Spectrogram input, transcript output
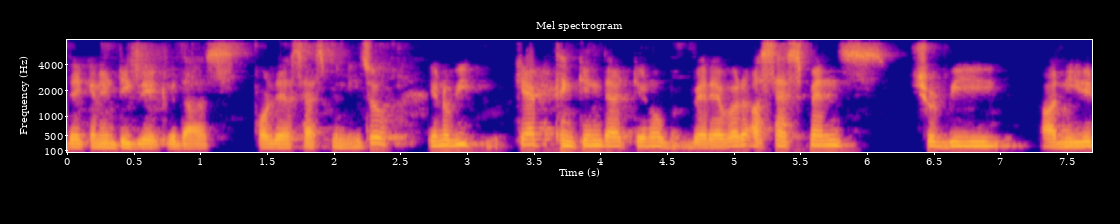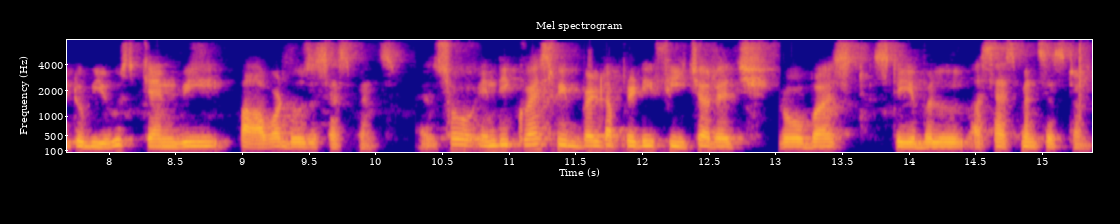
they can integrate with us for their assessment needs. So you know we kept thinking that you know wherever assessments should be are needed to be used can we power those assessments? So in the quest we built a pretty feature rich robust stable assessment system.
